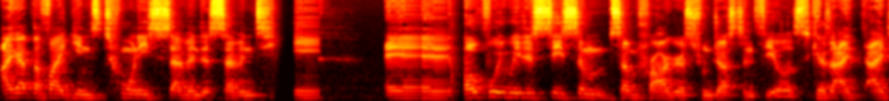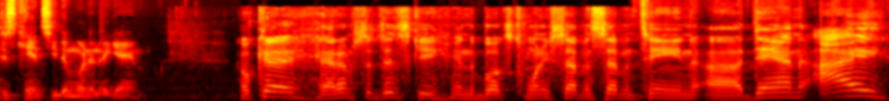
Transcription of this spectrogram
I got the Vikings 27 to 17. And hopefully we just see some some progress from Justin Fields because I, I just can't see them winning the game. Okay, Adam Studzinski in the books 27 17. Uh, Dan, I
